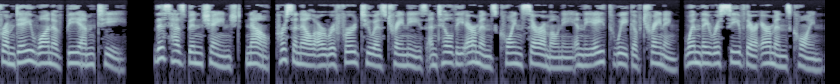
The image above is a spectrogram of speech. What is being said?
from day one of BMT. This has been changed, now, personnel are referred to as trainees until the Airman's Coin ceremony in the eighth week of training, when they receive their Airman's Coin.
